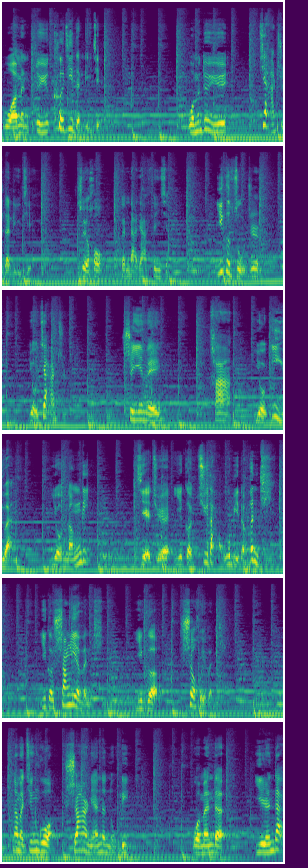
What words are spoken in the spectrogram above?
我们对于科技的理解，我们对于价值的理解。最后跟大家分享，一个组织有价值，是因为它有意愿、有能力解决一个巨大无比的问题，一个商业问题，一个社会问题。那么，经过十二年的努力，我们的宜人贷，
